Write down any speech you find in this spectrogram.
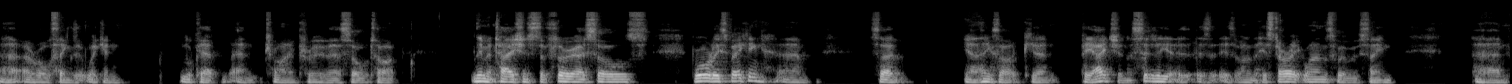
uh, are all things that we can look at and try and improve our soil type. Limitations to Fleurieu soils, broadly speaking. Um, so, you know, things like uh, pH and acidity is, is, one of the historic ones where we've seen, um,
